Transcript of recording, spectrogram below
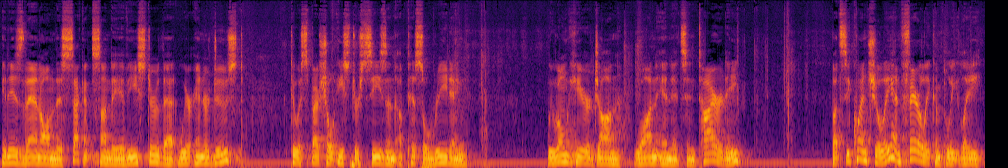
It is then on this second Sunday of Easter that we're introduced to a special Easter season epistle reading. We won't hear John 1 in its entirety, but sequentially and fairly completely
